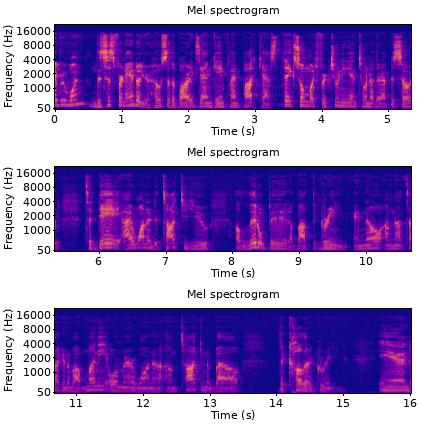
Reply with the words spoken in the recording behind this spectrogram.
everyone. This is Fernando, your host of the Bar Exam Game Plan Podcast. Thanks so much for tuning in to another episode. Today, I wanted to talk to you a little bit about the green. And no, I'm not talking about money or marijuana, I'm talking about the color green. And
